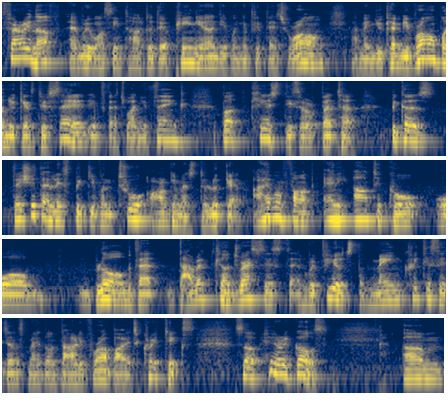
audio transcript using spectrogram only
Fair enough, everyone's entitled to their opinion even if that's wrong. I mean, you can be wrong but you can still say it if that's what you think. But kids deserve better because they should at least be given two arguments to look at. I haven't found any article or blog that directly addresses and refutes the main criticisms made on Dalifra by its critics. So here it goes. Um,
